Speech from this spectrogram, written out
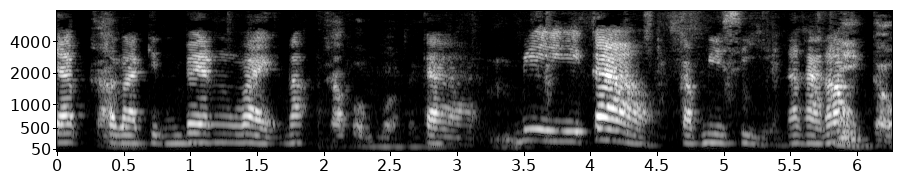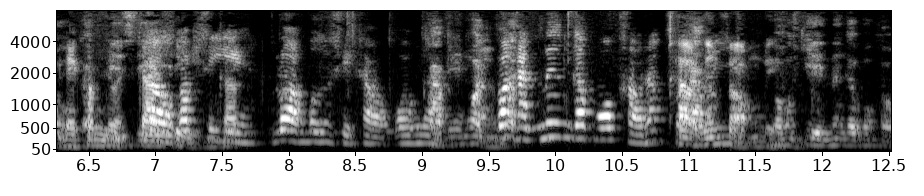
จับครับสลากกินแบ่งไว้เนาะครับผมบอกเลยก็มีเก้ากับมีสี่นะคะเนาะนี่เก่าเลขคำนวณมีสี่ เก้ากับสี่สี่ครับลองเบิ่งสิเขาบ่งวดเนี่ยครับงวดว่าหันหนึงกับพกเขาทั้งสเข้าองทั้งสองเลย เมื่อกี้นั่นกับพวกเขา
